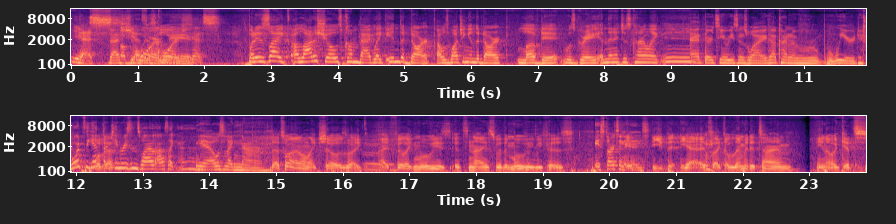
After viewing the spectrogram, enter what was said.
Yes, That's yes, your of course. Yes. But it's like a lot of shows come back, like In the Dark. I was watching In the Dark, loved it, was great, and then it just kind of like, eh. And 13 Reasons Why. It got kind of r- weird. Towards the end, Well, that- 13 Reasons Why, I was like, uh. Yeah, I was like, nah. That's why I don't like shows. Like I feel like movies. It's nice with a movie because It starts and it, ends. you, yeah, it's like a limited time. You know, it gets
